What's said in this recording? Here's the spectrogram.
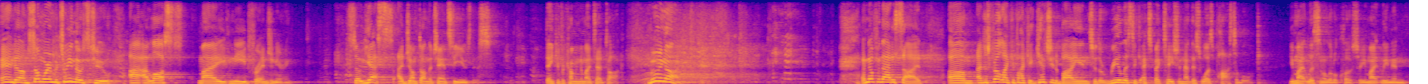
And um, somewhere in between those two, I-, I lost my need for engineering. So, yes, I jumped on the chance to use this. Thank you for coming to my TED Talk. Moving on. Enough of that aside, um, I just felt like if I could get you to buy into the realistic expectation that this was possible, you might listen a little closer. You might lean in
